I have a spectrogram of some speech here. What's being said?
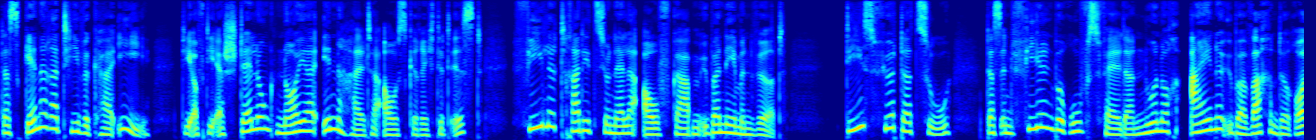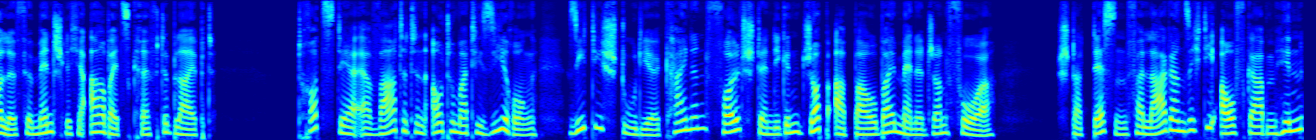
dass generative KI, die auf die Erstellung neuer Inhalte ausgerichtet ist, viele traditionelle Aufgaben übernehmen wird. Dies führt dazu, dass in vielen Berufsfeldern nur noch eine überwachende Rolle für menschliche Arbeitskräfte bleibt. Trotz der erwarteten Automatisierung sieht die Studie keinen vollständigen Jobabbau bei Managern vor. Stattdessen verlagern sich die Aufgaben hin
